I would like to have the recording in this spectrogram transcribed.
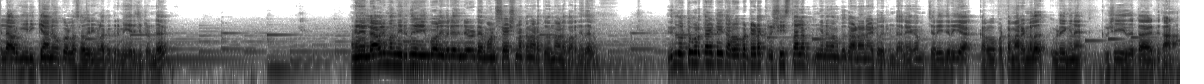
എല്ലാവർക്കും ഇരിക്കാനും ഒക്കെ ഉള്ള സൗകര്യങ്ങളൊക്കെ ക്രമീകരിച്ചിട്ടുണ്ട്. അങ്ങനെ എല്ലാവരും വന്നിരുന്ന് കഴിയുമ്പോൾ ഇവർ ഇതിന്റെ ഒരു ഡെമോൺസ്ട്രേഷനൊക്കെ നടത്തുമെന്നാണ് പറഞ്ഞത്. ഇതിന് തൊട്ടുപുറത്തായിട്ട് ഈ കറുവപ്പട്ടയുടെ കൃഷി സ്ഥലം ഇങ്ങനെ നമുക്ക് കാണാനായിട്ട് വരുന്നുണ്ട്. അനേകം ചെറിയ ചെറിയ കറുവപ്പട്ട മരങ്ങൾ ഇവിടെ ഇങ്ങനെ കൃഷി ചെയ്തിട്ടായിട്ട് കാണാം.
